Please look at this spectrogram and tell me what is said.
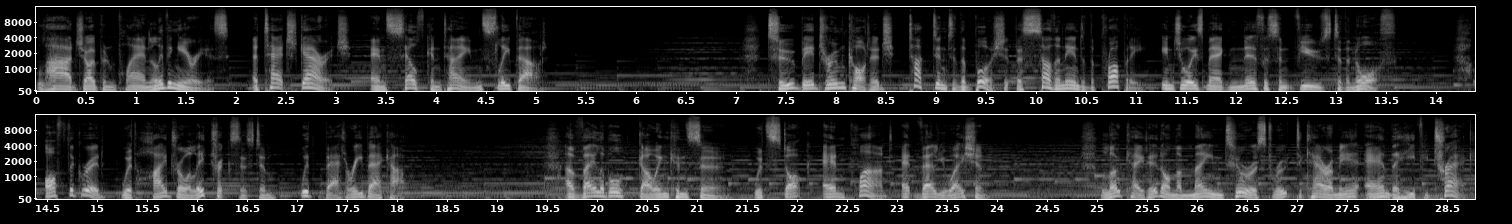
large open plan living areas, attached garage and self-contained sleep out. Two bedroom cottage tucked into the bush at the southern end of the property enjoys magnificent views to the north. Off the grid with hydroelectric system with battery backup. Available going concern with stock and plant at valuation. Located on the main tourist route to Karamea and the Heaphy Track,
